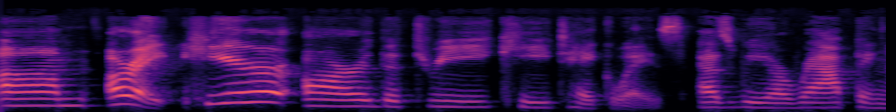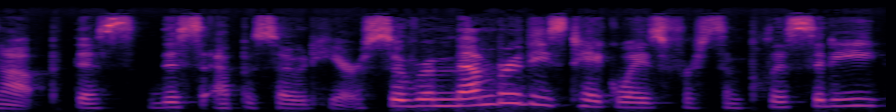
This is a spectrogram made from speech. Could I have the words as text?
Um, all right, here are the three key takeaways as we are wrapping up this, this episode here. So remember these takeaways for simplicity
